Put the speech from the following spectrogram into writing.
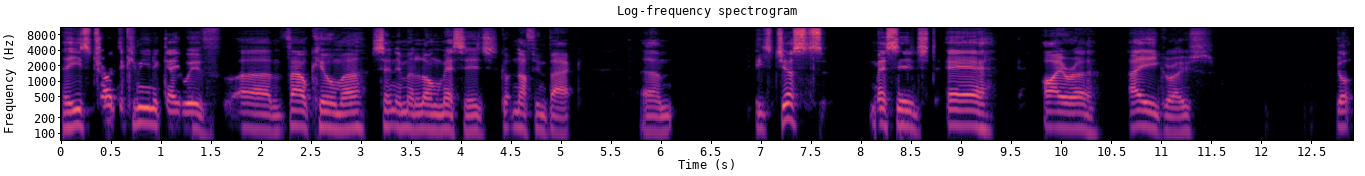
he's tried to communicate with um, Val Kilmer, sent him a long message, got nothing back. Um, he's just messaged Air Ira A Gross. Got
